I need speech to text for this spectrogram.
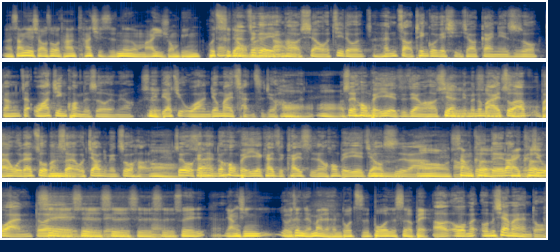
呃商业销售，它它其实那种蚂蚁雄兵会吃掉。这个也很好笑，我记得我很早听过一个行销概念是说，当在挖金矿的时候有没有？你不要去挖，你就卖铲子就好了。哦，所以烘焙业也是这样哈。既然你们那么爱做啊，反正我在做嘛，算了，我教你们做好了。所以我看很多烘焙业开始开始那种烘焙业教室啦，哦，上课对，让你们去玩。对，是是是是，所以良心有一阵子卖了很多直播的设备。啊，我们我们现在卖很多。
